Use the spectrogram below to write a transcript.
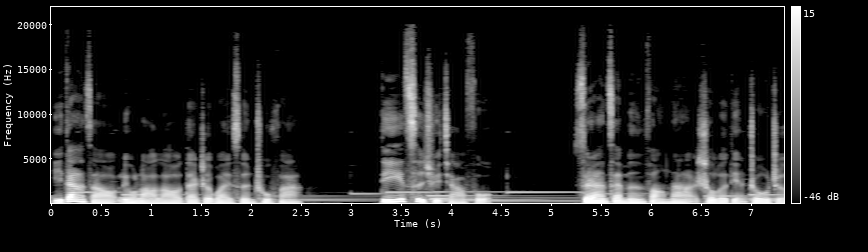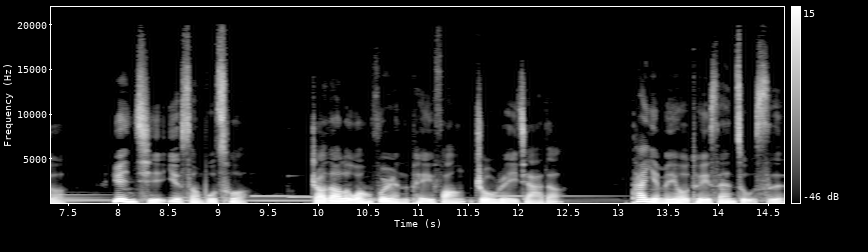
一大早，刘姥姥带着外孙出发，第一次去贾府，虽然在门房那受了点周折，运气也算不错，找到了王夫人的陪房周瑞家的。他也没有推三阻四，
